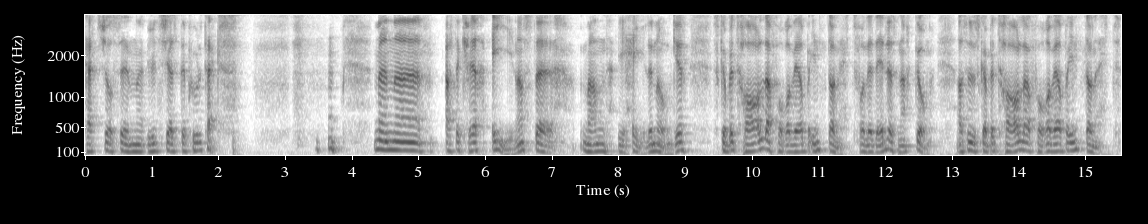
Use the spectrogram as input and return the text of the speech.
Thatcher sin utskjelte pooltax. Men uh, at hver eneste mann i hele Norge skal betale for å være på internett, for det er det det er snakk om. Altså, du skal betale for å være på internett.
